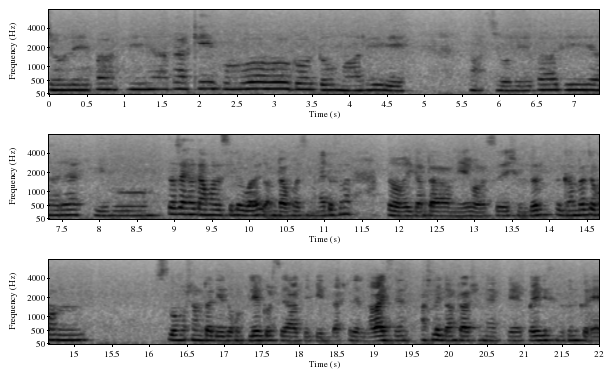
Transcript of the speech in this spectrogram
চলে পাখিয়া রাখিব গো তোমারে? চলে বাঁধিয়া রাখিব তো যাই হোক, আমাদের ছেলে বলে গানটা ভয়েস মানাইতেছে না তো এই গানটা মেয়ে ভয়েসে সুন্দর। তো গানটা যখন স্লো মোশনটা দিয়ে যখন প্লে করছে, আর যে বিট ব্যাকটা দিয়ে লাগাইছে, আসলে গানটা আসলে প্লে করে গেছে নতুন করে।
